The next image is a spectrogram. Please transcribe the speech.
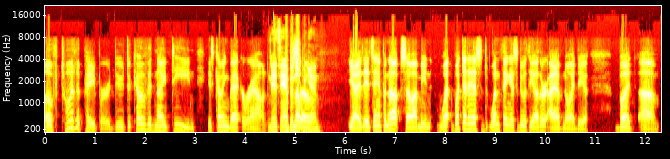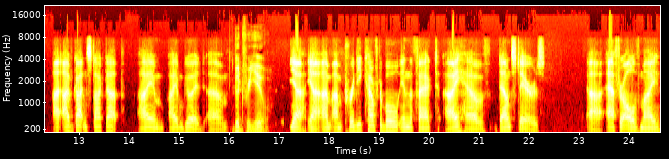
of toilet paper due to COVID nineteen is coming back around. it's amping up So- again. Yeah, it, it's amping up. So I mean, what what that has to do, one thing has to do with the other, I have no idea. But um, I, I've gotten stocked up. I am I am good. Um, Good for you. yeah, yeah, I'm I'm pretty comfortable in the fact I have downstairs. Uh, after all of my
